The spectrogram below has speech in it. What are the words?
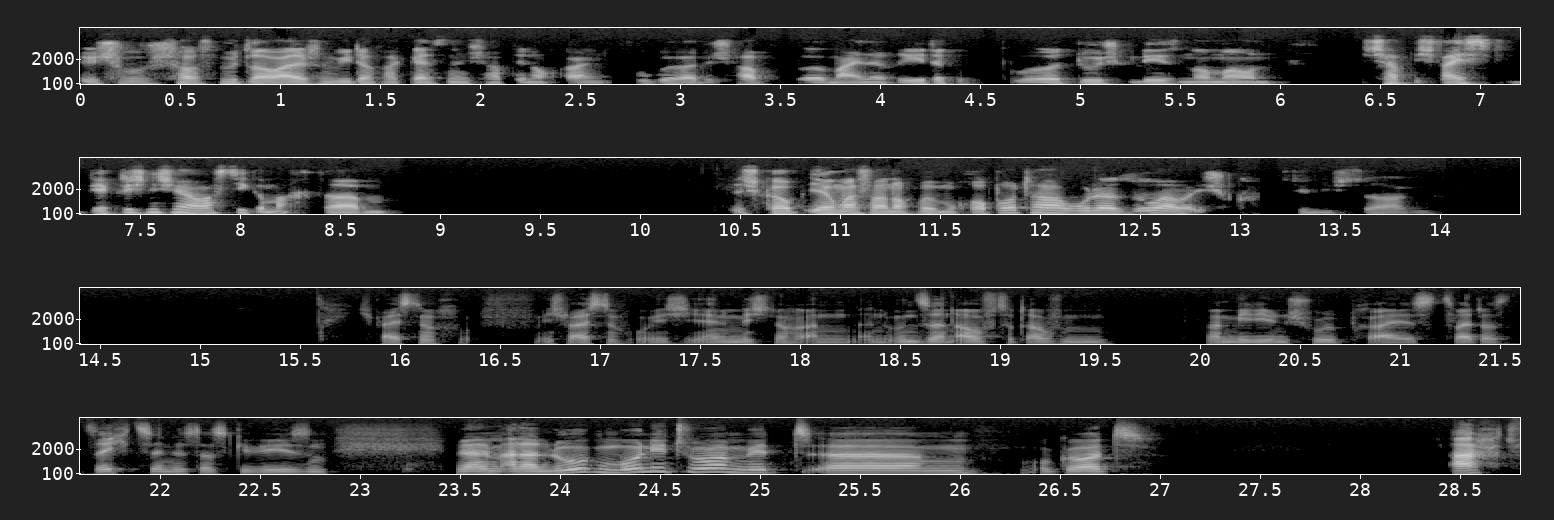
Ich, ich habe es mittlerweile schon wieder vergessen. Ich habe dir noch gar nicht zugehört. Ich habe äh, meine Rede äh, durchgelesen nochmal und ich habe, ich weiß wirklich nicht mehr, was die gemacht haben. Ich glaube, irgendwas war noch mit dem Roboter oder so, aber ich es dir nicht sagen. Ich weiß noch, ich weiß noch, ich erinnere mich noch an, an unseren Auftritt auf dem beim Medienschulpreis 2016 ist das gewesen. Mit einem analogen Monitor mit, ähm, oh Gott, acht,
